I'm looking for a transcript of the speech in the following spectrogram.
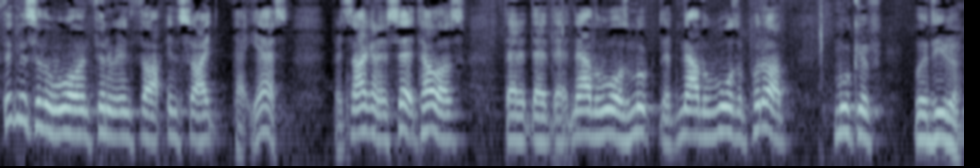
Thickness of the wall and thinner inside, that yes. But it's not going to tell us that, that, that now the walls muk, that now the walls are put up, mukif ladira.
